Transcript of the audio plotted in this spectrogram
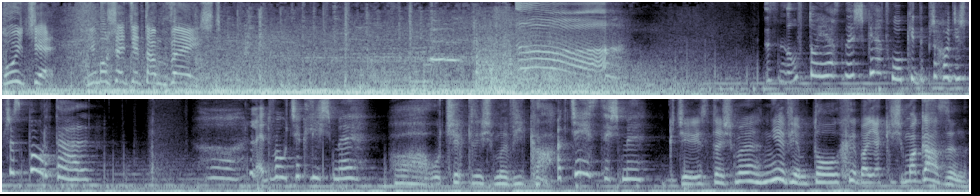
Stójcie! Nie możecie tam wejść! A! Znów to jasne światło, kiedy przechodzisz przez portal. O, ledwo uciekliśmy. O, uciekliśmy, Wika. A gdzie jesteśmy? Gdzie jesteśmy? Nie wiem, to chyba jakiś magazyn.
